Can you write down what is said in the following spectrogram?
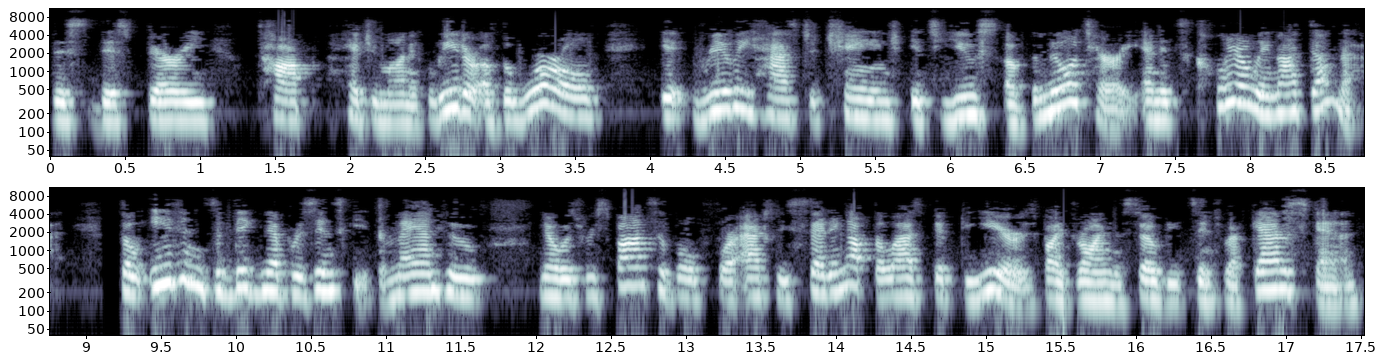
this, this very top hegemonic leader of the world. It really has to change its use of the military, and it's clearly not done that. So even Zbigniew Brzezinski, the man who you know, was responsible for actually setting up the last 50 years by drawing the Soviets into Afghanistan,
